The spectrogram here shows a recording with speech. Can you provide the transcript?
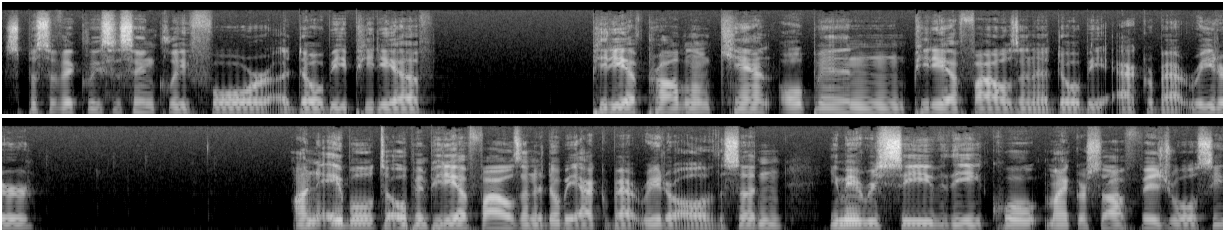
specifically, succinctly for Adobe PDF. PDF problem can't open PDF files in Adobe Acrobat Reader. Unable to open PDF files in Adobe Acrobat Reader all of a sudden, you may receive the quote Microsoft Visual C++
